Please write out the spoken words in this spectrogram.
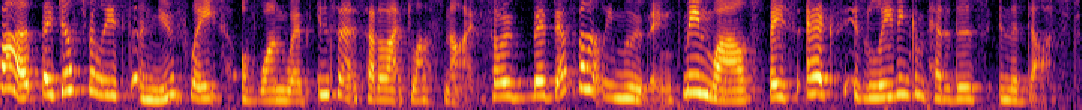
But they just released a new fleet of OneWeb internet satellites last night, so they're definitely moving. Meanwhile, SpaceX is leaving competitors in the dust.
